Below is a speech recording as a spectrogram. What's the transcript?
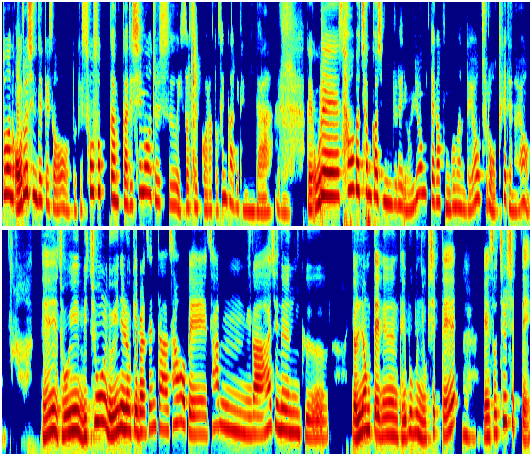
또한 어르신들께서 또 이렇게 소속감까지 심어줄 수 있었을 거라도 생각이 됩니다. 네, 올해 사업에 참가하신 분들의 연령대가 궁금한데요. 주로 어떻게 되나요? 네, 저희 미추홀 노인인력개발센터 사업에 참가하시는 그 연령대는 대부분 60대에서 70대,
